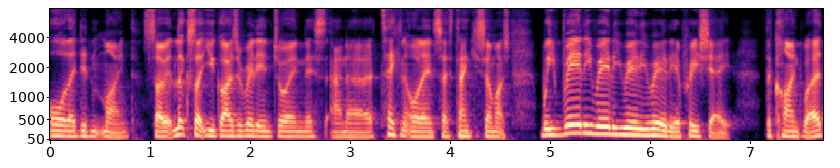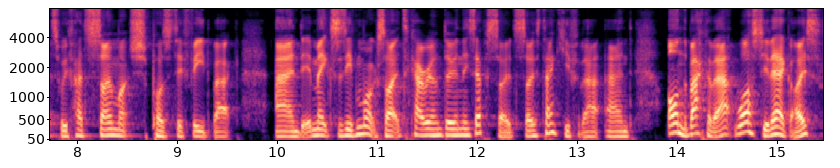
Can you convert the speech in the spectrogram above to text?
or they didn't mind. So it looks like you guys are really enjoying this and uh, taking it all in. So thank you so much. We really, really, really, really appreciate the kind words. We've had so much positive feedback, and it makes us even more excited to carry on doing these episodes. So thank you for that. And on the back of that, whilst you're there, guys,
